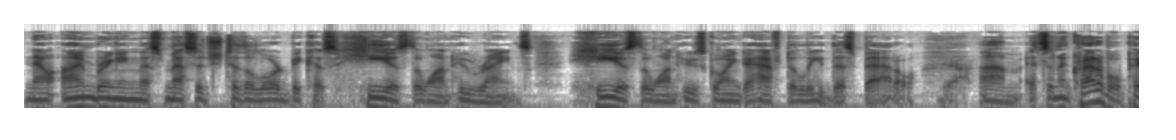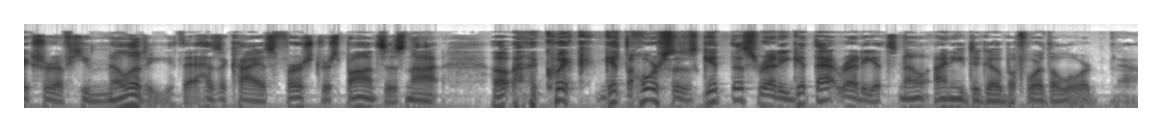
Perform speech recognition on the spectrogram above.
Now I'm bringing this message to the Lord because he is the one who reigns. He is the one who's going to have to lead this battle. Yeah. Um, it's an incredible picture of humility that Hezekiah's first response is not, oh, quick, get the horses, get this ready, get that ready. It's no, I need to go before the Lord. Yeah.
